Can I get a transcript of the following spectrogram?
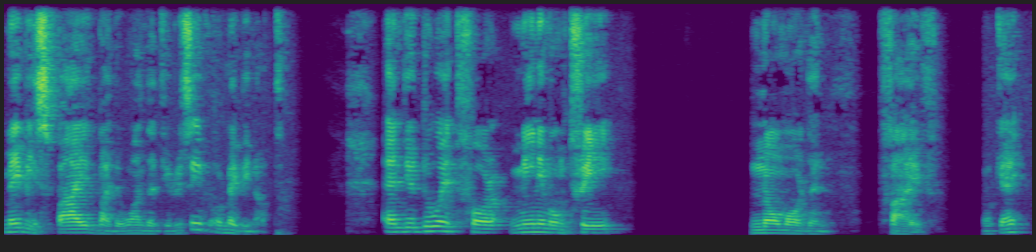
Maybe inspired by the one that you received or maybe not. And you do it for minimum three, no more than five. Okay?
